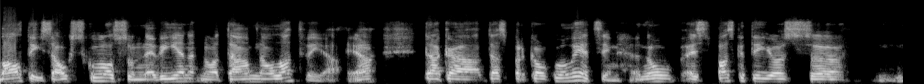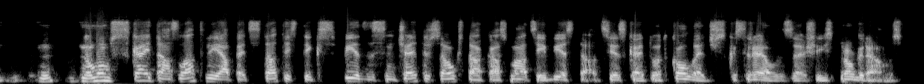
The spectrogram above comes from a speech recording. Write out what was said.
Baltijas augstskolas, un neviena no tām nav Latvijā. Ja? Tā kā tas par kaut ko liecina. Nu, es paskatījos. Nu, mums skaitās Latvijā pēc statistikas 54 augstākās mācību iestādes, ieskaitot koledžas, kas realizē šīs programmas.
